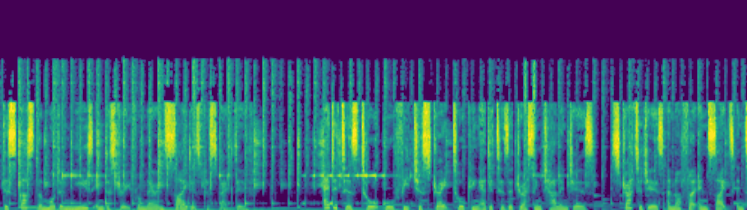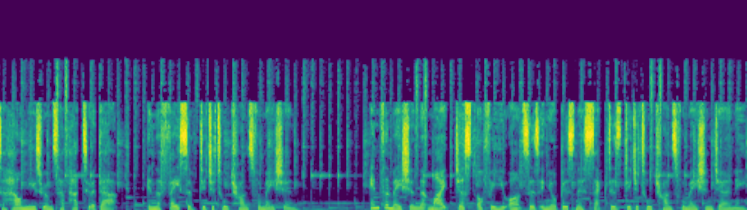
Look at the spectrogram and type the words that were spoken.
discuss the modern news industry from their insider's perspective. Editors Talk will feature straight talking editors addressing challenges, strategies, and offer insights into how newsrooms have had to adapt in the face of digital transformation. Information that might just offer you answers in your business sector's digital transformation journey.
